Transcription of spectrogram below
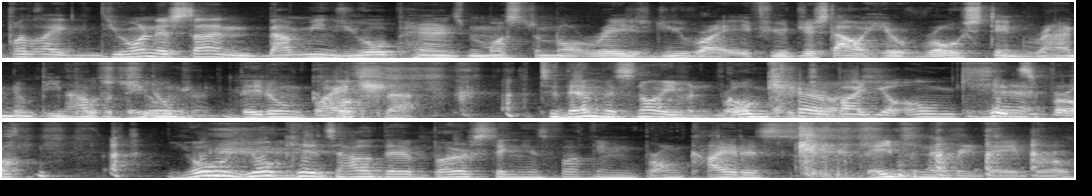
But like, do you understand? That means your parents must have not raised you right. If you're just out here roasting random No, people's but they children, don't. They don't Like- cost that. to them, it's not even don't wrong to care judge. about your own kids, Yeah. bro. Your your kid's out there bursting his fucking bronchitis, vaping every day, bro.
